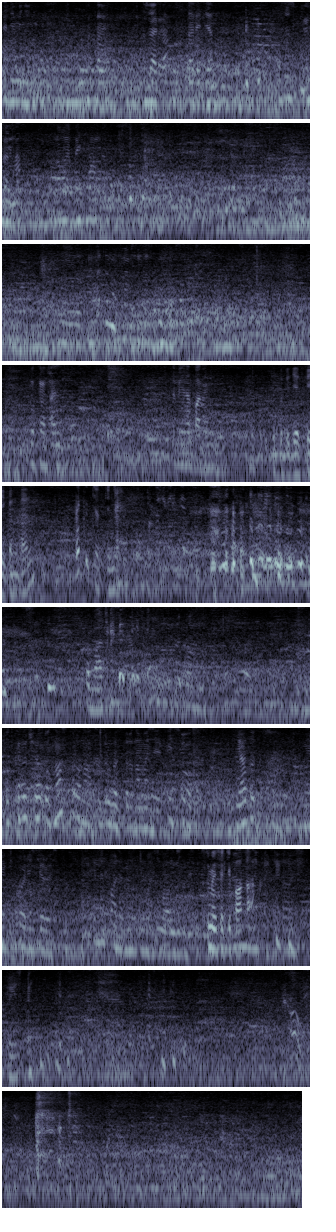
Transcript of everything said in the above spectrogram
Сьогодні мені. Це Жека, старий дід. Це Ліна. Новий бейсбол. Ну, Давайте назвемося за скуферс. Пока що. Це мені на пам'ять. Це буде дитячий контент. Так і чесно, ні. Помадка. Тут, коротше, одна сторона, а це друга сторона музею. Пісос. Я тут не орієнтуюсь. І не палю не знімати. В смысле, типа, Мені так? не працювалося. Спишкою.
